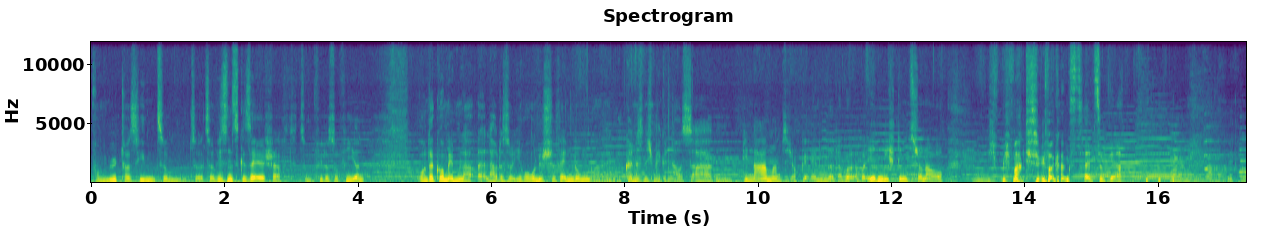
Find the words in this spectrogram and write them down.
vom Mythos hin zum, zur, zur Wissensgesellschaft, zum Philosophieren. Und da kommen eben la lauter so ironische Wendungen rein. Wir können es nicht mehr genau sagen. Und die Namen haben sich auch geändert. Aber, aber irgendwie stimmt es schon auch. Ich, ich mag diese Übergangszeit so gern.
